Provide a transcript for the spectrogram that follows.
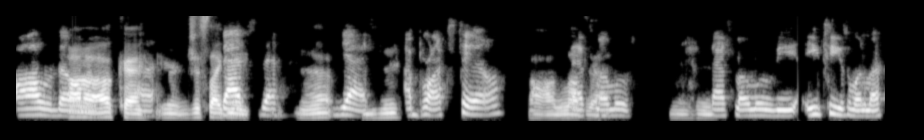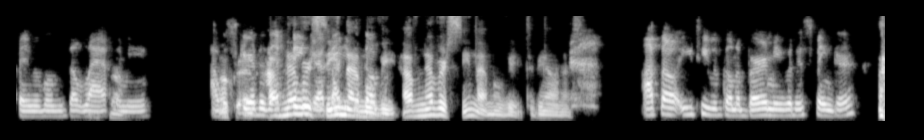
all of those. Oh, okay. Uh, You're just like me. that's that. Yeah. Yes, hmm a Bronx Tale. Oh, I love That's my that. movie. hmm That's my movie. E.T. is one of my favorite movies. Don't laugh at me. I was Okay. scared of that. I've never finger. Seen that gonna. movie. I've never seen that movie, to be honest. I thought E.T. was gonna burn me with his finger.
